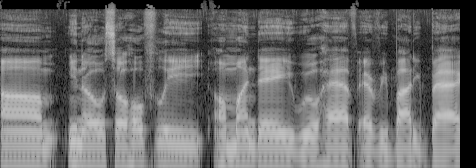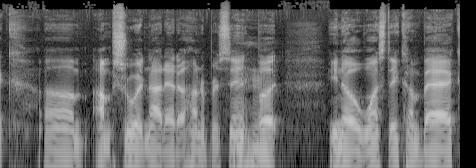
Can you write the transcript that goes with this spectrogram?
Um, you know, so hopefully on Monday we'll have everybody back. Um, I'm sure not at 100%, percent Mhm. but, you know, once they come back,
